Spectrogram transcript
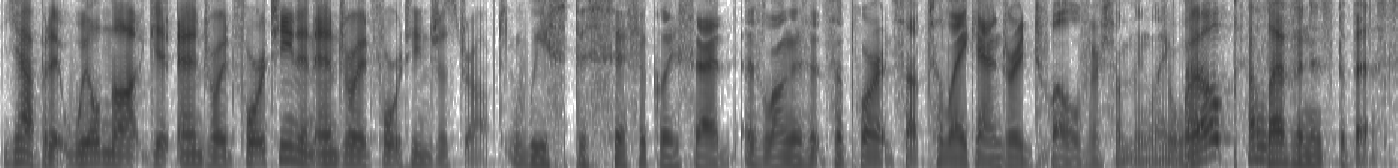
Yeah, but it will not get Android 14, and Android 14 just dropped. We specifically said as long as it supports up to like Android 12 or something like that. Well, 11 is the best.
